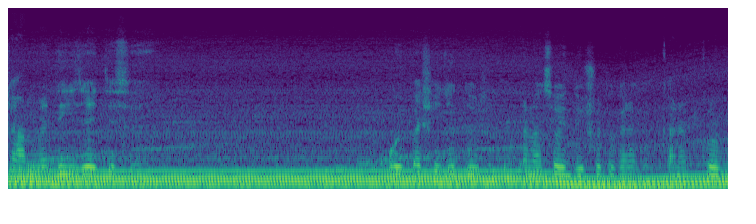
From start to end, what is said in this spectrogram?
সামনের দিকে যাইতেছি। ওই পাশে যে দুশো টোকেন আছে, ওই দুশো টোকেন কানেক্ট করব।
